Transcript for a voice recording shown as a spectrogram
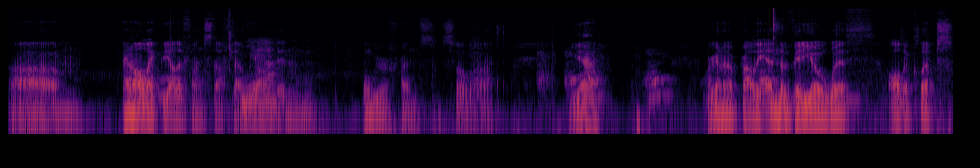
Um, and all like the other fun stuff that we all did when we were friends. So, uh, yeah, we're gonna probably end the video with all the clips.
